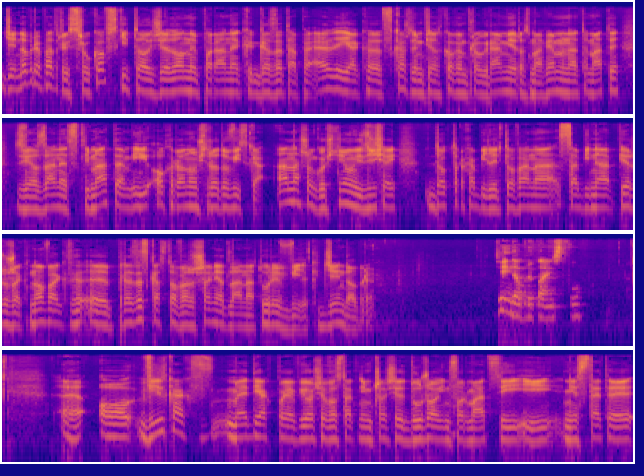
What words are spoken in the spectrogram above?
Dzień dobry, Patryk Strzałkowski, to Zielony Poranek Gazeta.pl. Jak w każdym piątkowym programie rozmawiamy na tematy związane z klimatem i ochroną środowiska. A naszą gościnią jest dzisiaj doktor habilitowana Sabina Pieruszek-Nowak, e, prezeska Stowarzyszenia dla Natury Wilk. Dzień dobry. Dzień dobry Państwu. E, o wilkach w mediach pojawiło się w ostatnim czasie dużo informacji i niestety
